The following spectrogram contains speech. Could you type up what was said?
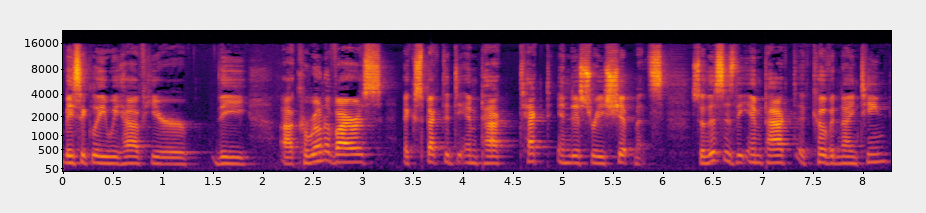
Basically, we have here the uh, coronavirus expected to impact tech industry shipments. So this is the impact that COVID-19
